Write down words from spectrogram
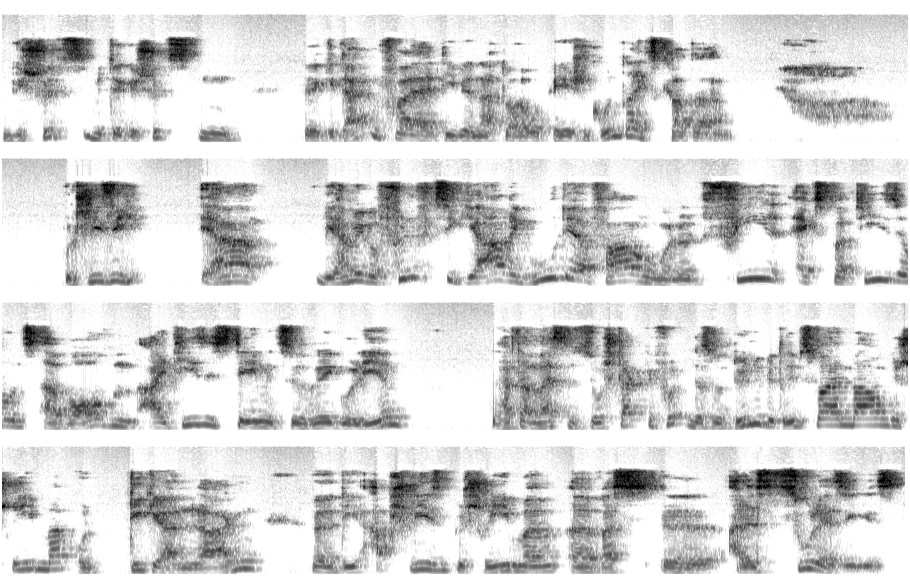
Geschütz, mit der geschützten äh, Gedankenfreiheit, die wir nach der Europäischen Grundrechtscharta haben? Und schließlich ja, wir haben über 50 Jahre gute Erfahrungen und viel Expertise uns erworben, IT-Systeme zu regulieren. hat da meistens so stattgefunden, dass wir dünne Betriebsvereinbarungen geschrieben haben und dicke Anlagen, äh, die abschließend beschrieben haben, äh, was äh, alles zulässig ist.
